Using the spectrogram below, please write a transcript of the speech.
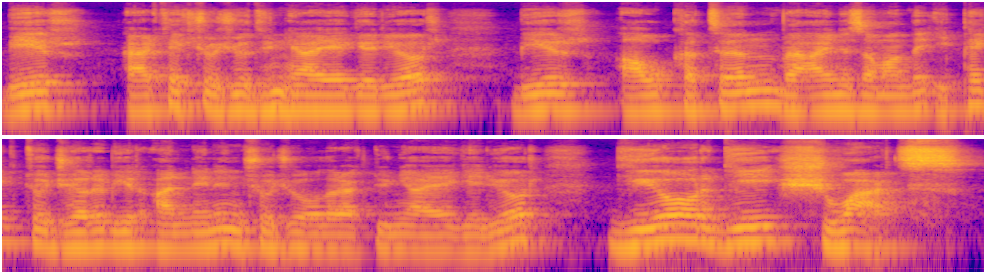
bir erkek çocuğu dünyaya geliyor. Bir avukatın ve aynı zamanda ipek tüccarı bir annenin çocuğu olarak dünyaya geliyor. Georgi Schwartz.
